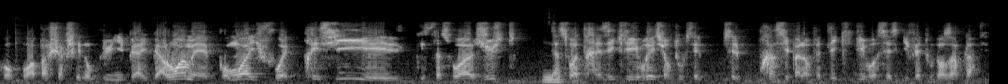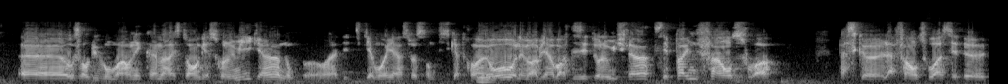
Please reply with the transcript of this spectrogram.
qu'on ne va pas chercher non plus hyper hyper loin, mais pour moi il faut être précis et que ça soit juste, que ça soit très équilibré. Surtout c'est le, le principal en fait. L'équilibre c'est ce qui fait tout dans un plat. Euh, Aujourd'hui bon bah, on est quand même un restaurant gastronomique, hein, donc on a des tickets moyens à 70-80 euros. On aimerait bien avoir des étoiles au Michelin. C'est pas une fin en soi, parce que la fin en soi c'est de,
